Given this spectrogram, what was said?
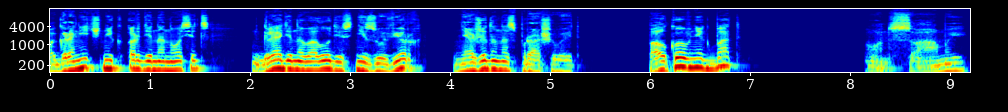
Пограничник-орденоносец, глядя на Володю снизу вверх, неожиданно спрашивает. «Полковник Бат?» «Он самый»,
